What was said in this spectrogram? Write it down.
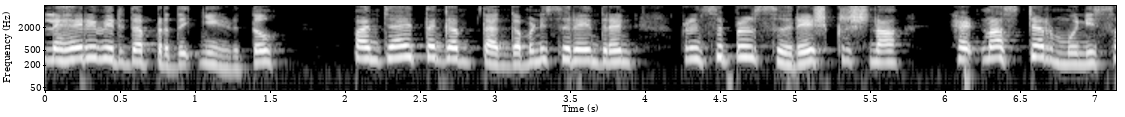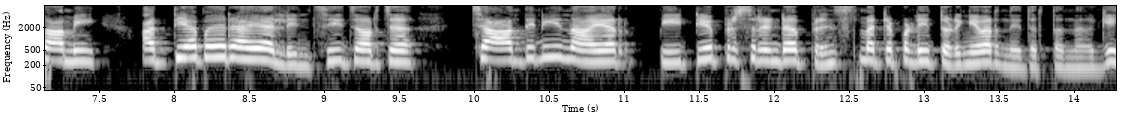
ലഹരിവിരുദ്ധ പ്രതിജ്ഞയെടുത്തു. പഞ്ചായത്ത് അംഗം തങ്കമണി സുരേന്ദ്രൻ പ്രിൻസിപ്പൽ സുരേഷ് കൃഷ്ണ ഹെഡ്മാസ്റ്റർ മുനിസ്വാമി അധ്യാപകരായ Lincy George Chandini Nair P T A president Prince Mattappally തുടങ്ങിയവർ നേതൃത്വം നൽകി.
